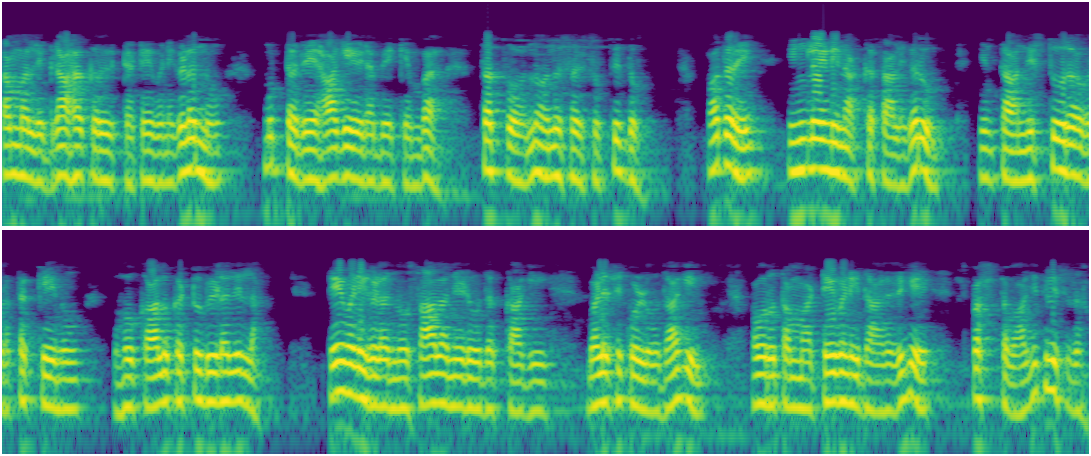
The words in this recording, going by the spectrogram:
ತಮ್ಮಲ್ಲಿ ಗ್ರಾಹಕರು ಇಟ್ಟ ಠೇವಣಿಗಳನ್ನು ಮುಟ್ಟದೆ ಹಾಗೆ ಇಡಬೇಕೆಂಬ ತತ್ವವನ್ನು ಅನುಸರಿಸುತ್ತಿದ್ದವು ಆದರೆ ಇಂಗ್ಲೆಂಡಿನ ಅಕ್ಕಸಾಲಿಗರು ಇಂಥ ನಿಷ್ಠೂರ ವ್ರತಕ್ಕೇನು ಬಹುಕಾಲು ಕಟ್ಟು ಬೀಳಲಿಲ್ಲ. ಠೇವಣಿಗಳನ್ನು ಸಾಲ ನೀಡುವುದಕ್ಕಾಗಿ ಬಳಸಿಕೊಳ್ಳುವುದಾಗಿ ಅವರು ತಮ್ಮ ಠೇವಣಿದಾರರಿಗೆ ಸ್ಪಷ್ಟವಾಗಿ ತಿಳಿಸಿದರು.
